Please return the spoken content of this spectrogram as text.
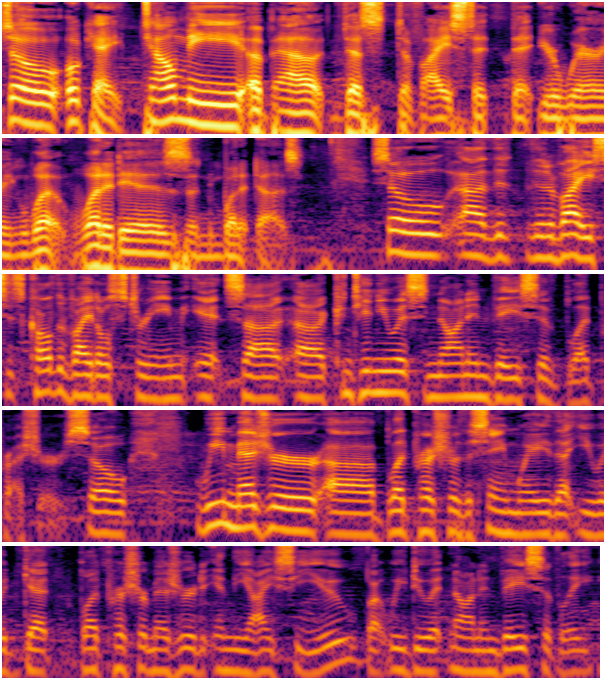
So, okay, tell me about this device that, that you're wearing, what, what it is and what it does. So uh, the, the device, it's called the VitalStream. It's uh, continuous non-invasive blood pressure. So we measure uh, blood pressure the same way that you would get blood pressure measured in the ICU, but we do it non-invasively.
